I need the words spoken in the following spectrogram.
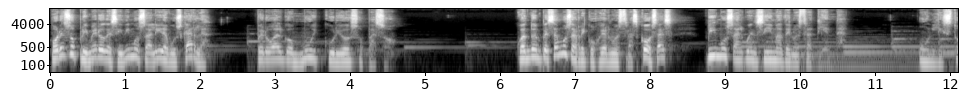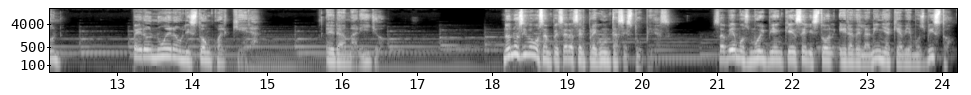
Por eso primero decidimos salir a buscarla. Pero algo muy curioso pasó. Cuando empezamos a recoger nuestras cosas, vimos algo encima de nuestra tienda. Un listón pero no era un listón cualquiera. Era amarillo. No nos íbamos a empezar a hacer preguntas estúpidas. Sabíamos muy bien que ese listón era de la niña que habíamos visto,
